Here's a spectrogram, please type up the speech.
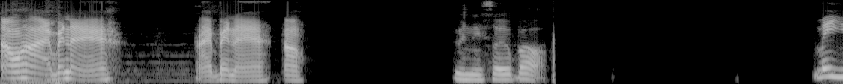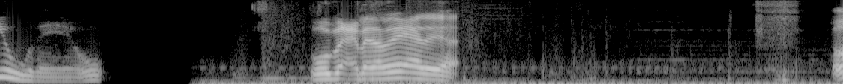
เอาหายไปไหนอะหายไปไหนอะเอาอยู่ในเซิร์ฟเปล่าไม่อยู่แล้ว โอ้แบนไปแล้วแน่เลยอะโอ้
